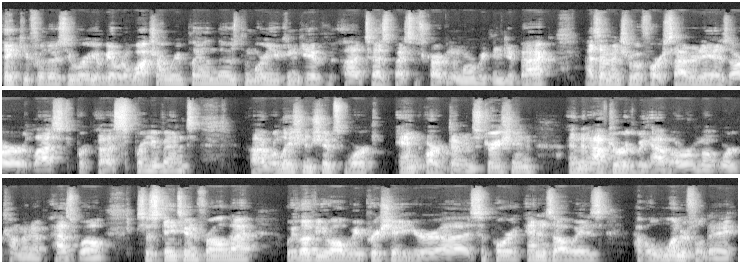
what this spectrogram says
thank you for those who were. You'll be able to watch on replay on those. The more you can give uh, to us by subscribing, the more we can give back. As I mentioned before, Saturday is our last uh, spring event. Uh, relationships, work, and art demonstration. And then afterwards, we have our remote work coming up as well. So stay tuned for all that. We love you all. We appreciate your uh, support. And as always, have a wonderful day.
